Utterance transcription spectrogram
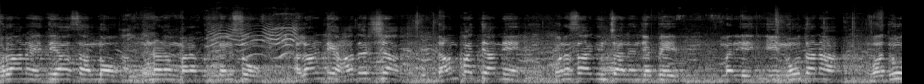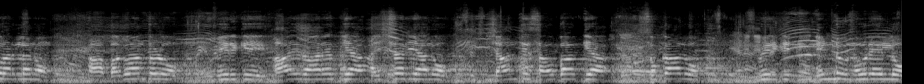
పురాణ ఇతిహాసాల్లో ఉండడం మనకు తెలుసు. అలాంటి ఆదర్శ దాంపత్యాన్ని కొనసాగించాలని చెప్పి మరి ఈ నూతన వధూవరులను ఆ భగవంతుడు వీరికి ఆయుర ఆరోగ్య ఐశ్వర్యాలు శాంతి సౌభాగ్య సుఖాలు వీరికి నిండు నూరేళ్ళు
